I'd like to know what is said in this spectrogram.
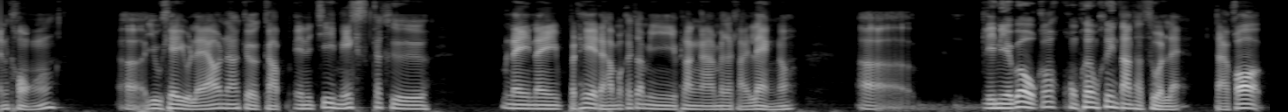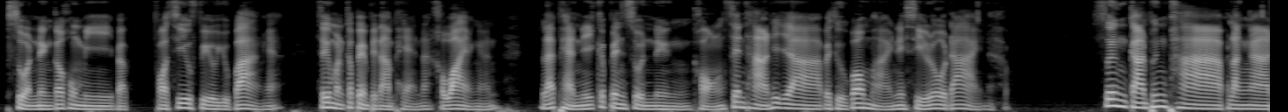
นของ UK อยู่แล้วนะเกี่ยวกับ energy mix ก็คือในในประเทศนะครับ มันก็จะมีพลังงานมาจากหลายแหล่งเนาะเอ่อ renewable ก็คงเพิ่มขึ้นตามสัดส่วนแหละ แต่ก็ส่วนหนึ่งก็คงมีแบบ fossil fuel อยู่บ้างเนี่ยซึ่งมันก็เป็นไปตามแผนนะเขาว่าอย่างนั้น และแผนนี้ก็เป็นส่วนหนึ่งของเส้นทางที่จะไปสู่เป้าหมาย Net Zero ได้นะครับ ซึ่งการพึ่งพาพลังงาน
